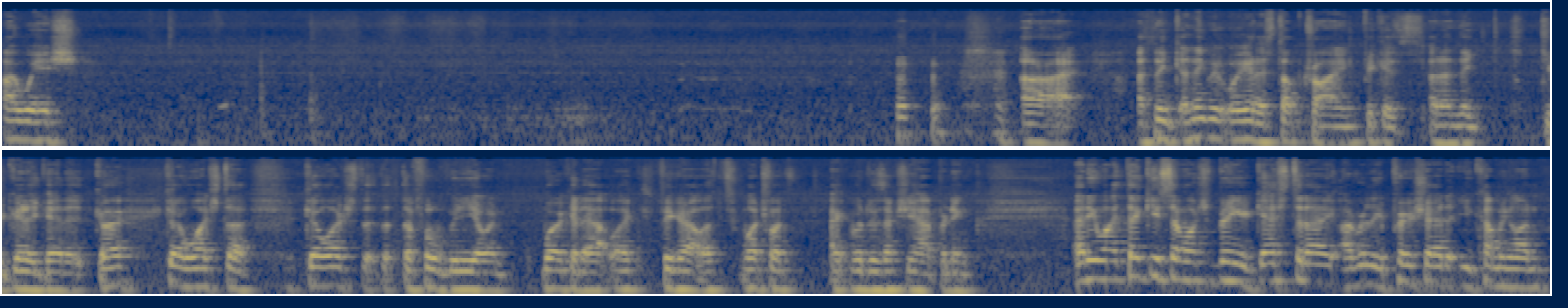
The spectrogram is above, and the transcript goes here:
I wish. All right. I think I think we- we're gonna stop trying because I don't think you're gonna get it. Go go watch the go watch the, the, the full video and work it out. Like figure out what's watch what what is actually happening. Anyway, thank you so much for being a guest today. I really appreciate it. You coming on.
